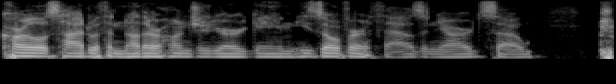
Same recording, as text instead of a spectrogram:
Carlos Hyde with another 100 yard game. He's over a 1,000 yards. So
